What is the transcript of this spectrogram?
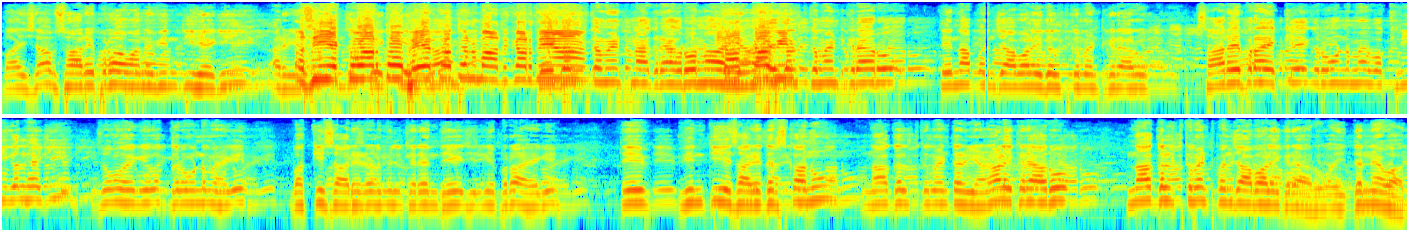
ਭਾਈ ਸਾਹਿਬ ਸਾਰੇ ਭਰਾਵਾਂ ਨੇ ਬੇਨਤੀ ਹੈਗੀ ਅਸੀਂ ਇੱਕ ਵਾਰ ਤੋਂ ਫੇਰ ਤੋਂ ਧੰਨਵਾਦ ਕਰਦੇ ਹਾਂ। ਗਲਤ ਕਮੈਂਟ ਨਾ ਕਰਿਆ ਕਰੋ ਨਾ ਹਰਿਆਣਾ ਗਲਤ ਕਮੈਂਟ ਕਰਿਆ ਕਰੋ ਤੇ ਨਾ ਪੰਜਾਬ ਵਾਲੇ ਗਲਤ ਕਮੈਂਟ ਕਰਿਆ ਕਰੋ। ਸਾਰੇ ਭਰਾ ਇੱਕ ਇੱਕ ਗਰਾਊਂਡ ਮੈਂ ਵੱਖਰੀ ਗੱਲ ਹੈਗੀ ਜੋ ਹੈਗੇ ਉਹ ਗਰਾਊਂਡ ਮੈਂ ਹੈਗੇ ਬਾਕੀ ਸਾਰੇ ਰਲ ਮਿਲ ਕੇ ਰਹਿੰਦੇ ਜਿੰਨੇ ਭਰਾ ਹੈਗੇ। ਤੇ ਬੇਨਤੀ ਹੈ ਸਾਰੇ ਦਰਸ਼ਕਾਂ ਨੂੰ ਨਾ ਗਲਤ ਕਮੈਂਟ ਹਰਿਆਣਾ ਵਾਲੇ ਕਰਿਆ ਕਰੋ ਨਾ ਗਲਤ ਕਮੈਂਟ ਪੰਜਾਬ ਵਾਲੇ ਕਰਿਆ ਕਰੋ ਭਾਈ ਧੰਨਵਾਦ।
